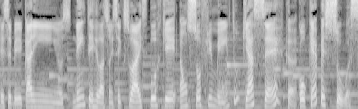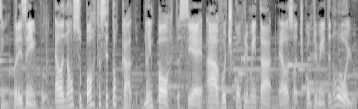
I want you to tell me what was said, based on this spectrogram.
receber carinhos, nem ter relações sexuais, porque é um sofrimento que a cerca qualquer pessoa assim. Por exemplo, ela não suporta ser tocado. Não importa se é, ah, vou te cumprimentar, ela só te cumprimenta no olho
